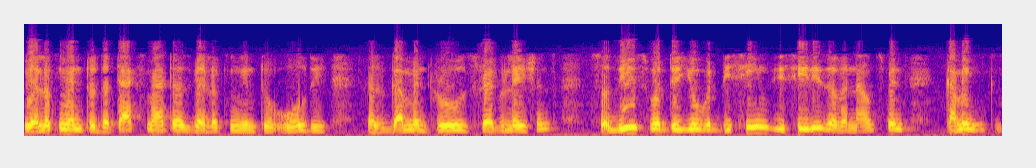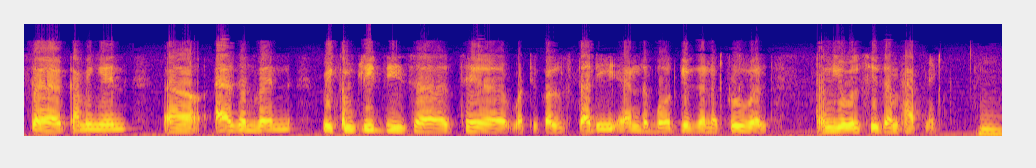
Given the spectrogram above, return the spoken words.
we are looking into the tax matters. We are looking into all the uh, government rules, regulations. So these would you would be seeing the series of announcements coming uh, coming in uh, as and when we complete these uh, th- what you call study and the board gives an approval, and you will see them happening. Hmm.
